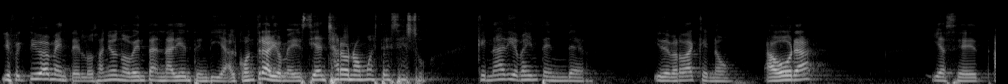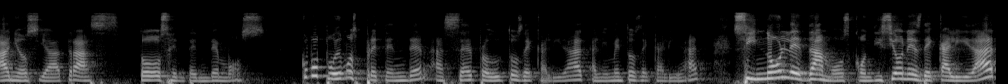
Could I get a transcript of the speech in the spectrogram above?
Y efectivamente, en los años 90 nadie entendía. Al contrario, me decían, Charo, no muestres eso, que nadie va a entender. Y de verdad que no. Ahora, y hace años ya atrás, todos entendemos. ¿Cómo podemos pretender hacer productos de calidad, alimentos de calidad, si no le damos condiciones de calidad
